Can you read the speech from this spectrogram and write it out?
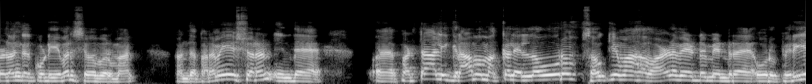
விளங்கக்கூடியவர் சிவபெருமான். அந்த பரமேஸ்வரன் இந்த அஹ், பட்டாளி கிராம மக்கள் எல்லோரும் சௌக்கியமாக வாழ வேண்டும் என்ற ஒரு பெரிய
